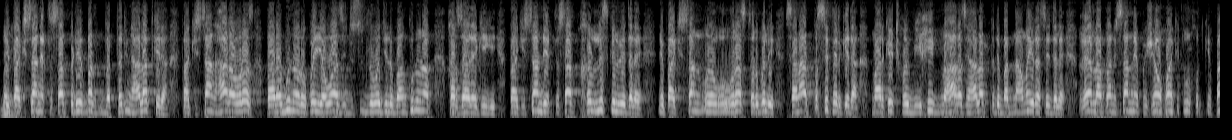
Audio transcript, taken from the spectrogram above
د پاکستان اقتصاد په ډېر بد بدترین حالت کې ده. پاکستان هره ورځ په اربونه روپۍ یوازې د سود له وجې له بانکونو نه قرضداری کېږي. پاکستان د اقتصاد په خړ لست کې لوېدلی. د پاکستان ورځ تر بلې صنعت په صفر کې ده. مارکېټ خو بیخي هغسې حالت ته د بدنامۍ رسېدلی. غیر له افغانستان نه یې په شاوخوا کې ټول خودکفا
